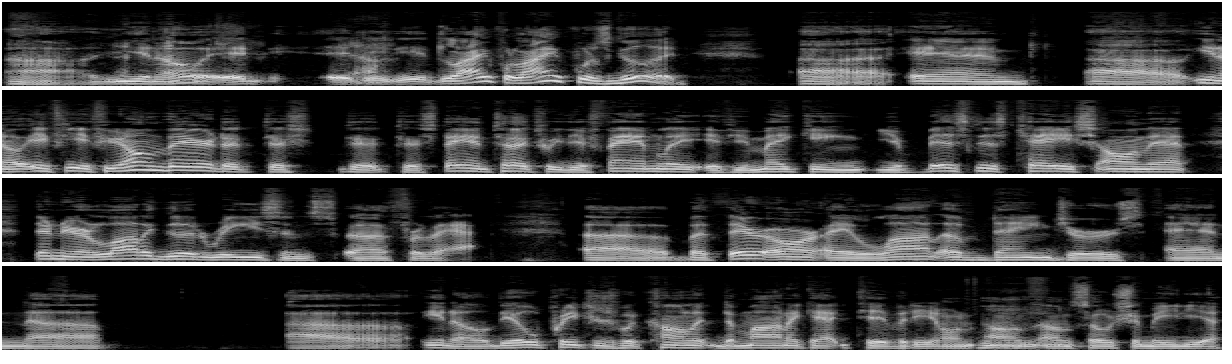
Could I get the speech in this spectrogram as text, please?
Uh, you know, it, it, yeah. it, it, life, life was good. Uh, and, uh, you know, if, if you're on there to, to, to, stay in touch with your family, if you're making your business case on that, then there are a lot of good reasons, uh, for that. Uh, but there are a lot of dangers and, uh, uh, you know, the old preachers would call it demonic activity on, mm-hmm. on, on social media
